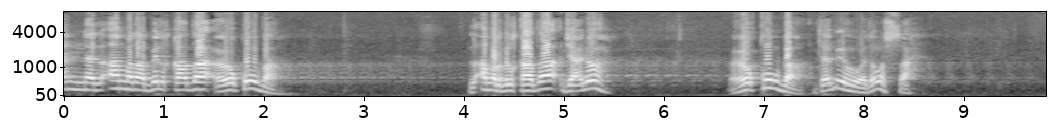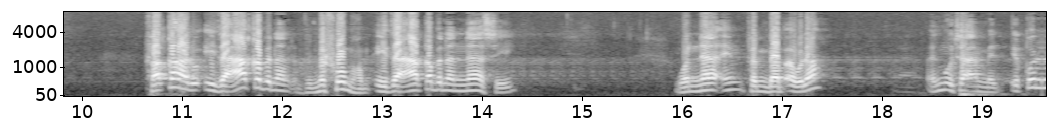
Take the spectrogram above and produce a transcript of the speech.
أن الأمر بالقضاء عقوبة. الأمر بالقضاء جعلوه عقوبة. انتبهوا هذا هو الصح. فقالوا إذا عاقبنا بمفهومهم إذا عاقبنا الناس والنائم فمن باب أولى؟ المتعمد. يقول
